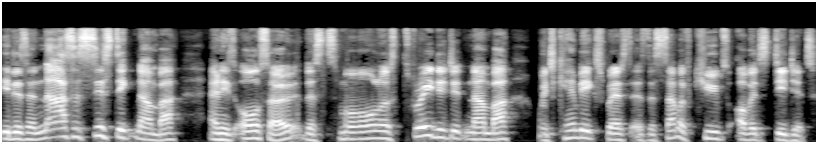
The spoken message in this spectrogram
it is a narcissistic number and is also the smallest three digit number which can be expressed as the sum of cubes of its digits.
